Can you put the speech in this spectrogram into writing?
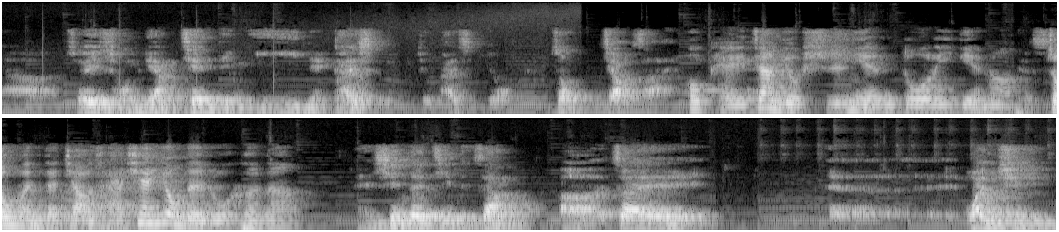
啊、呃，所以从两千零一一年开始，我们就开始用中文教材。OK，这样有十年多了一点哦。中文的教材现在用的如何呢？现在基本上，呃，在呃湾区，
